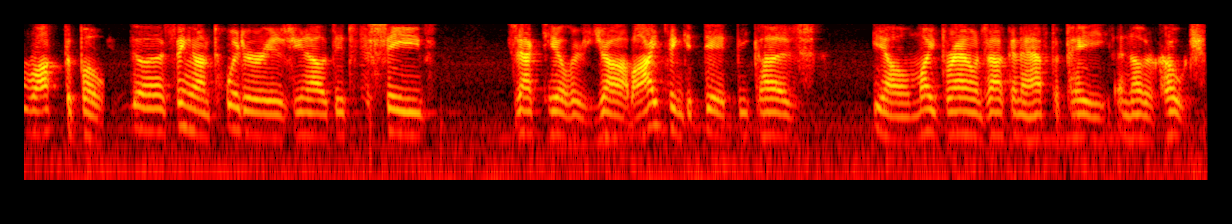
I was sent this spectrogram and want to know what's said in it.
rock the boat. The thing on Twitter is, you know, did to save Zac Taylor's job? I think it did because, you know, Mike Brown's not going to have to pay another coach.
